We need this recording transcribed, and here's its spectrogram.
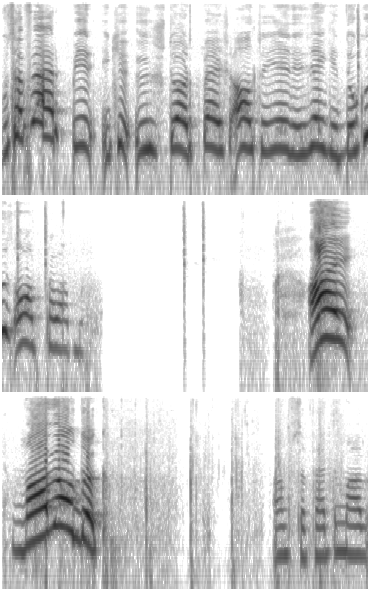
Bu sefer 1, 2, 3, 4, 5, 6, 7, 8, 9, 10 tamam mı? Ay mavi olduk. Ama bu sefer de mavi.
